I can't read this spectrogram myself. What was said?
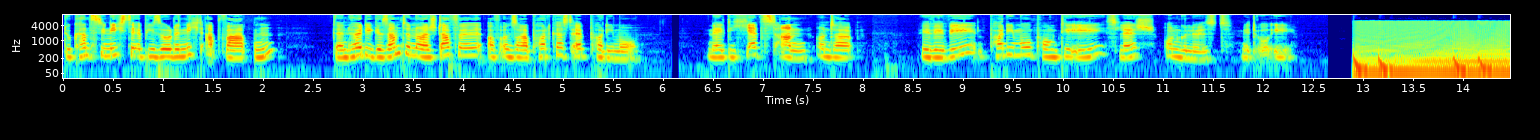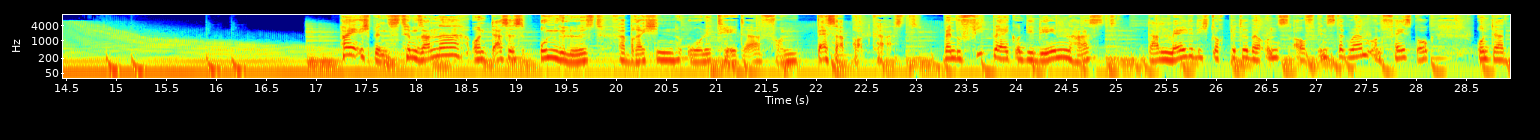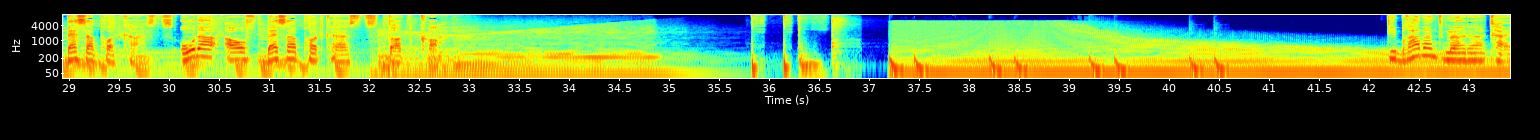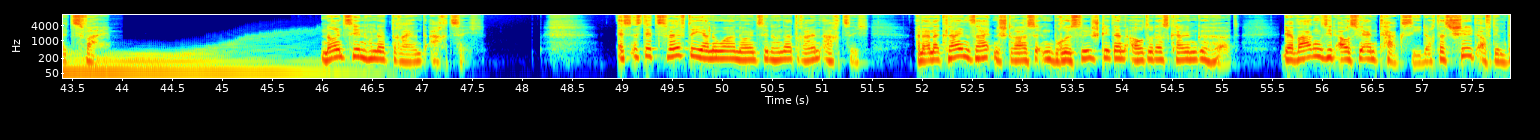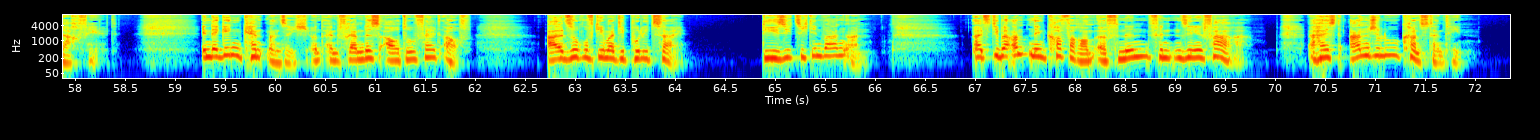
Du kannst die nächste Episode nicht abwarten? Dann hör die gesamte neue Staffel auf unserer Podcast-App Podimo. Meld dich jetzt an unter www.podimo.de slash ungelöst mit OE. Hi, ich bin's, Tim Sander und das ist Ungelöst Verbrechen ohne Täter von Besser Podcasts. Wenn du Feedback und Ideen hast, dann melde dich doch bitte bei uns auf Instagram und Facebook unter Besser Podcasts oder auf besserpodcasts.com. Die Brabant-Mörder Teil 2 1983. Es ist der 12. Januar 1983. An einer kleinen Seitenstraße in Brüssel steht ein Auto, das keinem gehört. Der Wagen sieht aus wie ein Taxi, doch das Schild auf dem Dach fehlt. In der Gegend kennt man sich und ein fremdes Auto fällt auf. Also ruft jemand die Polizei. Die sieht sich den Wagen an. Als die Beamten den Kofferraum öffnen, finden sie den Fahrer. Er heißt Angelo Konstantin.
